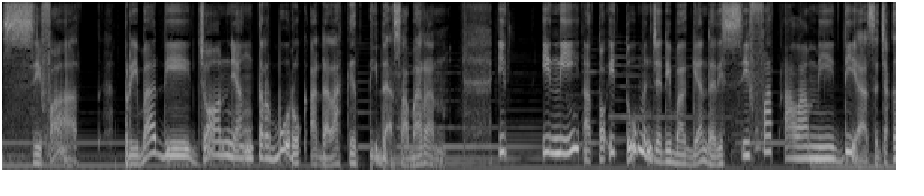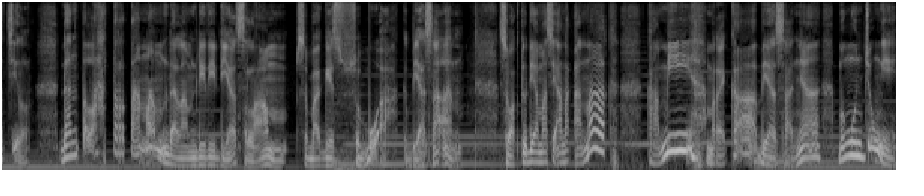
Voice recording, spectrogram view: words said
Sifat pribadi John yang terburuk adalah ketidaksabaran. It, ini atau itu menjadi bagian dari sifat alami dia sejak kecil dan telah tertanam dalam diri dia selam sebagai sebuah kebiasaan. Sewaktu dia masih anak-anak, kami mereka biasanya mengunjungi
